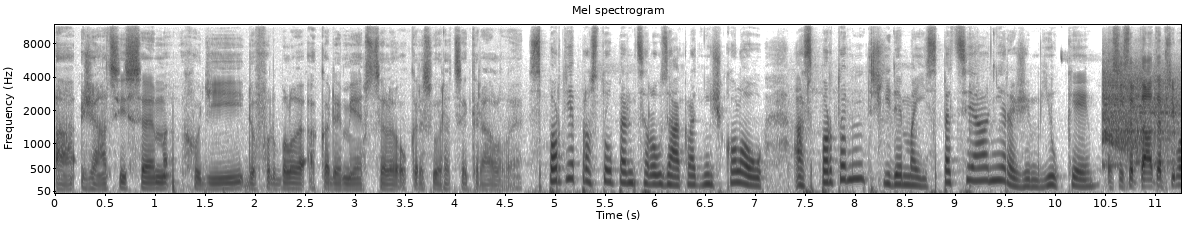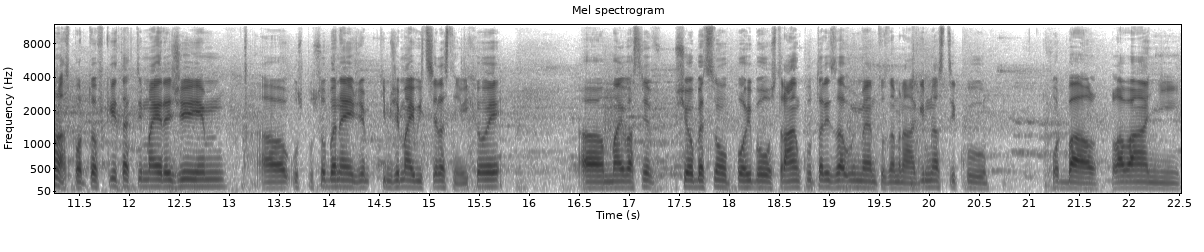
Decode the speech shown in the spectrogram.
a žáci sem chodí do fotbalové akademie z celého okresu Hradce Králové. Sport je prostoupen celou základní školou a sportovní třídy mají speciální režim výuky. Jestli se ptáte přímo na sportovky, tak ty mají režim uspůsobený tím, že mají víc tělesné výchovy. Mají vlastně všeobecnou pohybovou stránku tady zaujmem, to znamená gymnastiku, fotbal, plavání.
